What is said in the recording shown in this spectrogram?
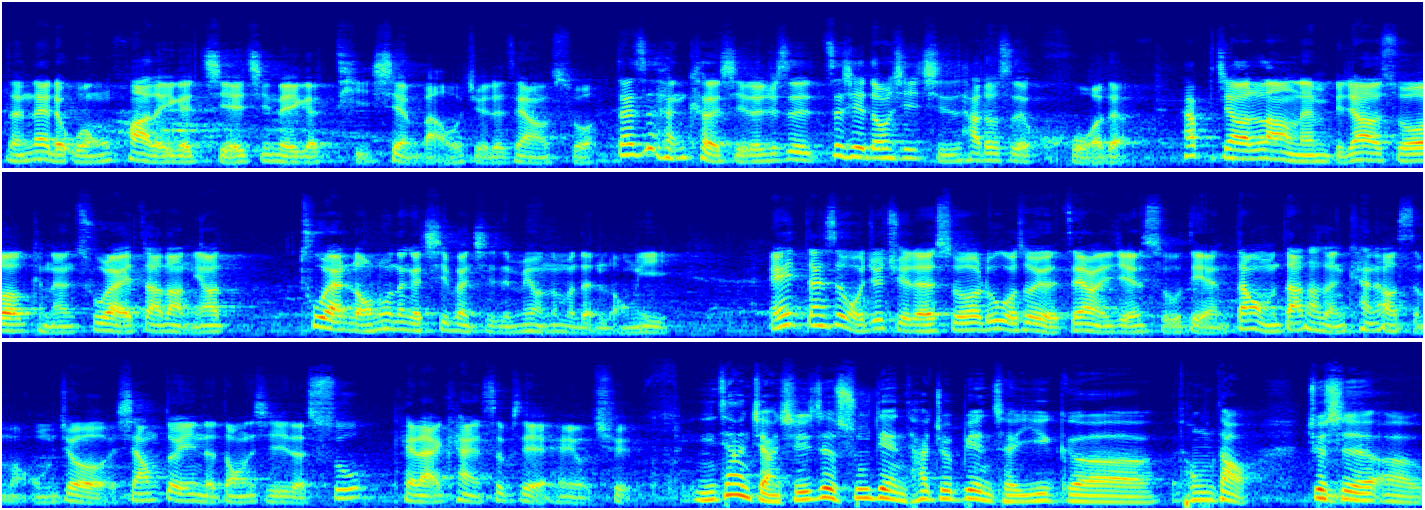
人类的文化的一个结晶的一个体现吧。我觉得这样说，但是很可惜的就是这些东西其实它都是活的，它比较让人比较说，可能初来乍到，你要突然融入那个气氛，其实没有那么的容易。诶，但是我就觉得说，如果说有这样一间书店，当我们大稻埕看到什么，我们就相对应的东西的书可以来看，是不是也很有趣？你这样讲，其实这书店它就变成一个通道。就是呃，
